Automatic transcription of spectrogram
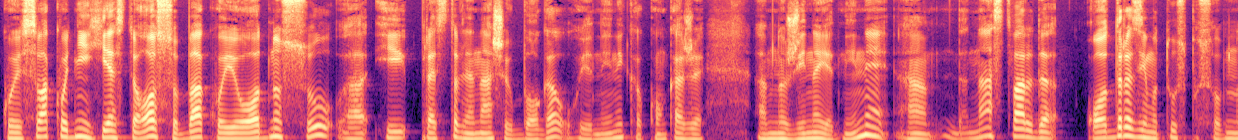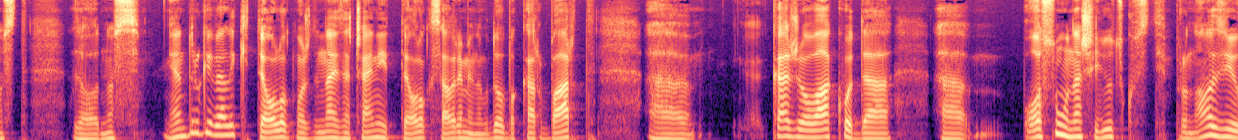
koji svako od njih jeste osoba koji u odnosu a, i predstavlja našeg Boga u jednini, kako on kaže a, množina jednine, a, da nas stvara da odrazimo tu sposobnost za odnos. Jedan drugi veliki teolog, možda najznačajniji teolog savremenog doba, Karl Barth, a, kaže ovako da a, osnovu naše ljudskosti pronalazi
